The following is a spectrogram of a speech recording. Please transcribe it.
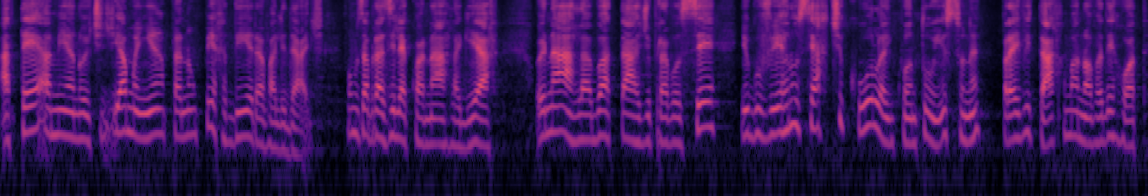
até a meia-noite de amanhã para não perder a validade. Vamos a Brasília com a Narla Guiar. Oi, Narla, boa tarde para você. E o governo se articula, enquanto isso, né, para evitar uma nova derrota.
